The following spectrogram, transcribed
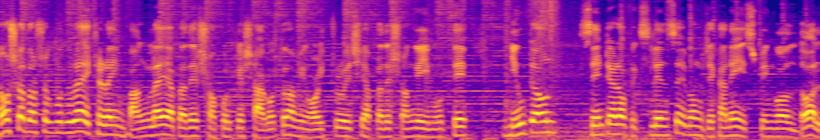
নমস্কার দর্শক বন্ধুরা এছাড়া আমি বাংলায় আপনাদের সকলকে স্বাগত। আমি অরিত্র রয়েছি আপনাদের সঙ্গে এই মুহূর্তে নিউ টাউন সেন্টার অফ এক্সিলেন্সে এবং যেখানে ইস্ট বেঙ্গল দল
